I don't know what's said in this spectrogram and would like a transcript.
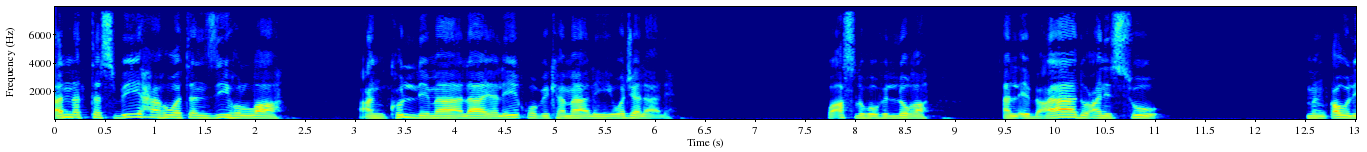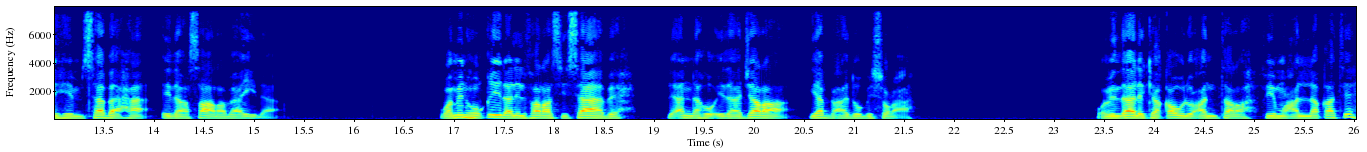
أن التسبيح هو تنزيه الله عن كل ما لا يليق بكماله وجلاله. وأصله في اللغة الإبعاد عن السوء من قولهم سبح إذا صار بعيدا. ومنه قيل للفرس سابح لأنه إذا جرى يبعد بسرعة. ومن ذلك قول عنترة في معلقته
